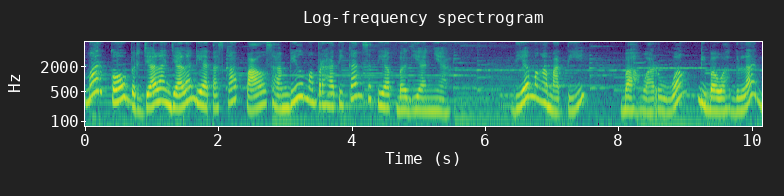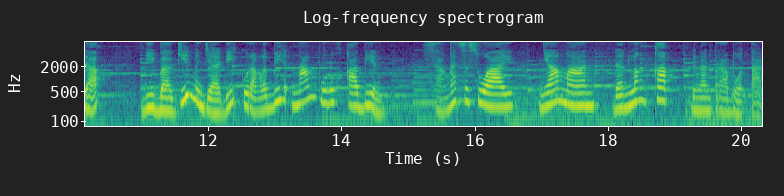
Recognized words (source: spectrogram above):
Marco berjalan-jalan di atas kapal sambil memperhatikan setiap bagiannya. Dia mengamati bahwa ruang di bawah geladak dibagi menjadi kurang lebih 60 kabin. Sangat sesuai, nyaman, dan lengkap dengan perabotan.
